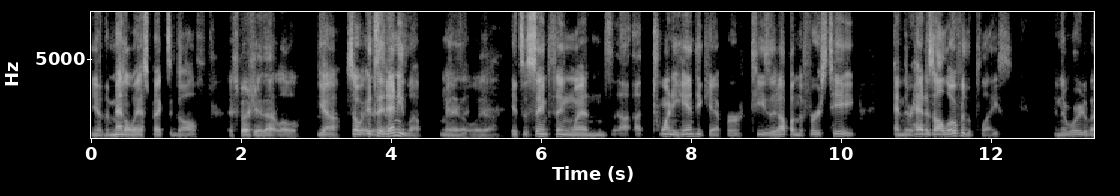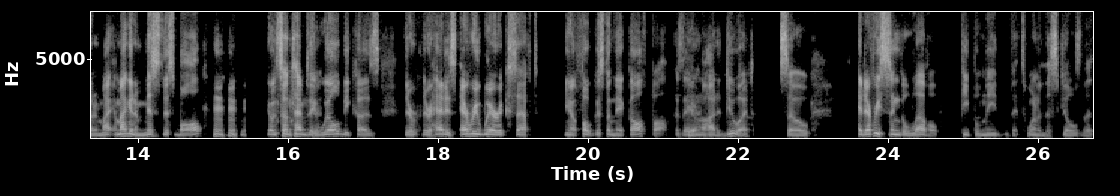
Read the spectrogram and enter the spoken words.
you know the mental aspects of golf. especially at that level. Yeah, so it's at any level. I mean, it's- yeah. it's the same thing when a, a twenty handicapper tees it up on the first tee and their head is all over the place. And they're worried about, am I, am I gonna miss this ball? You know, sometimes they Yeah. will because their, their head is everywhere except, you know, focused on that golf ball, because they Yeah. don't know how to do it. So at every single level, people need, that's one of the skills that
